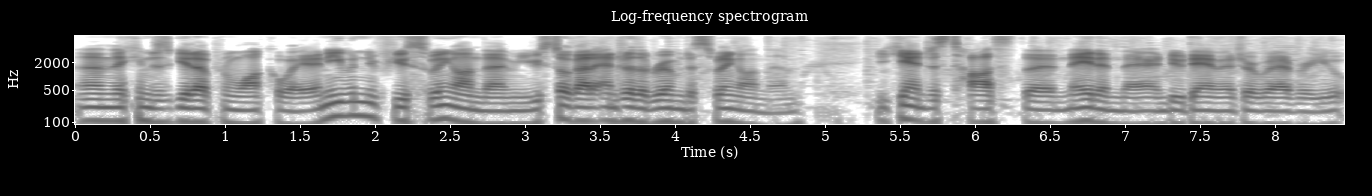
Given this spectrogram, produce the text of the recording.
and then they can just get up and walk away. And even if you swing on them, you still got to enter the room to swing on them. You can't just toss the nade in there and do damage or whatever you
